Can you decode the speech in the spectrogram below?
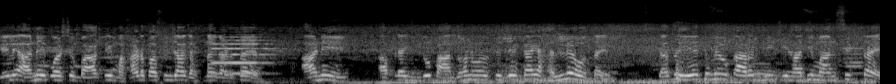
गेले अनेक वर्ष अगदी महाडपासून ज्या घटना घडत आहेत आणि आपल्या हिंदू बांधवांवरती जे काही हल्ले होत आहेत त्याचं एकमेव कारण ही जिहादी मानसिकता आहे.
